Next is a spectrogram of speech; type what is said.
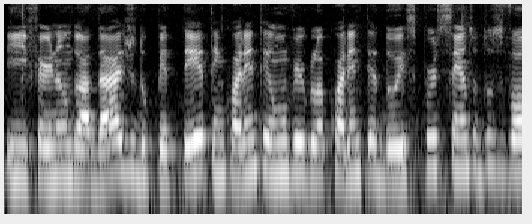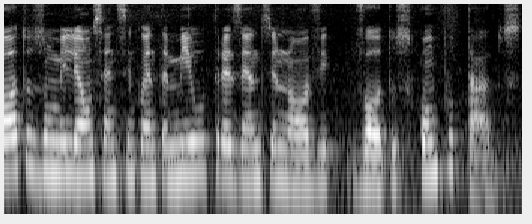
e Fernando Haddad do PT tem 41,42% dos votos, 1.150.309 votos computados.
